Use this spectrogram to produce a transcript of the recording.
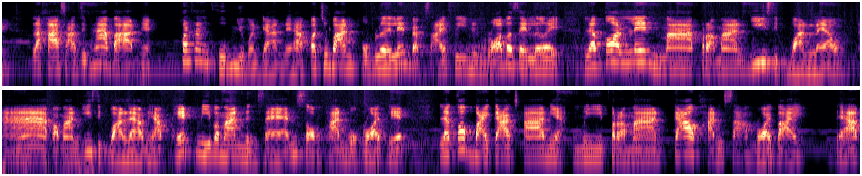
จราคา 35 บาทเนี่ยค่อนข้างคุ้มอยู่เหมือนกันนะครับ ปัจจุบันผมเลยเล่นแบบสายฟรี 100%เลย แล้วก็เล่นมาประมาณ 20 วันแล้ว อ่า ประมาณ 20 วันแล้วนะครับ เพชรมีประมาณ 1 2 6 0 0 เพชร แล้วก็ใบกาชาเนี่ยมีประมาณ 9,300 ใบนะครับ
